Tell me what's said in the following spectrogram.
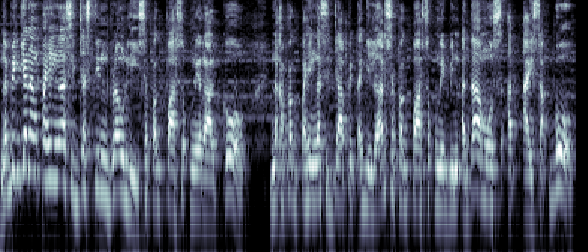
Nabigyan ng pahinga si Justin Brownlee sa pagpasok ni Ralpco. Nakapagpahinga si Japet Aguilar sa pagpasok ni Bin Adamos at Isaac Go.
